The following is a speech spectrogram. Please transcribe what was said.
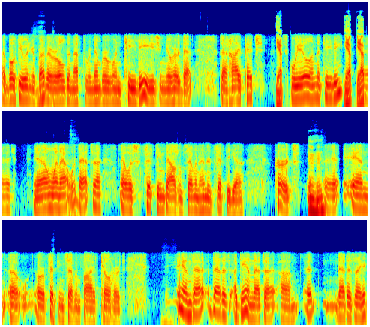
uh, both you and your brother, are old enough to remember when TVs and you heard that that high pitch Yep. squeal in the TV. Yep, yep. Uh, yeah, when that that's uh, that was fifteen thousand seven hundred fifty uh, hertz, Mm-hmm. uh, and uh, or fifteen seven five kilohertz, and that that is again that's a um, it, that is a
